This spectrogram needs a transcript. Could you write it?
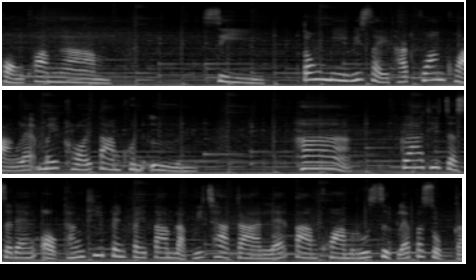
ของความงาม 4. ต้องมีวิสัยทัศน์กว้างขวางและไม่คล้อยตามคนอื่น 5. กล้าที่จะแสดงออกทั้งที่เป็นไปตามหลักวิชาการและตามความรู้สึกและประสบก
